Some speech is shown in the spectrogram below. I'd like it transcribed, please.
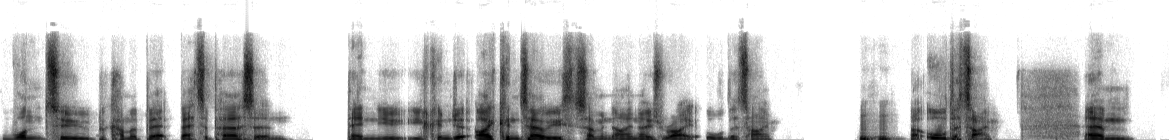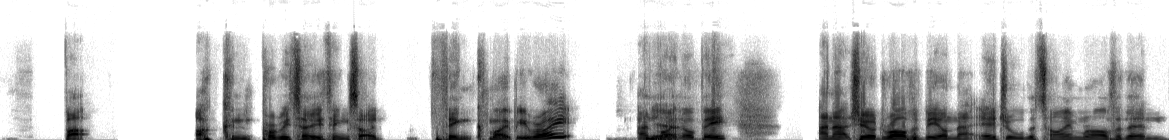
want to become a bit better person, then you you can. Do, I can tell you something I know is right all the time mm-hmm. uh, all the time. Um, but I can probably tell you things that I think might be right and yeah. might not be. And actually, I'd rather be on that edge all the time rather than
